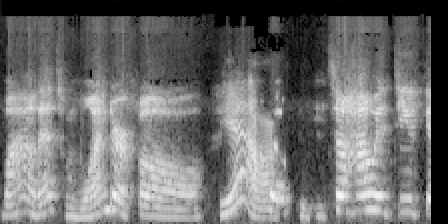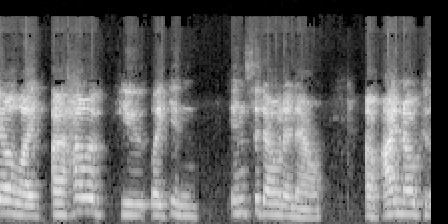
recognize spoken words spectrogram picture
Wow, that's wonderful. Yeah. So, so how do you feel like? Uh, how have you like in in Sedona now? Um, I know because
